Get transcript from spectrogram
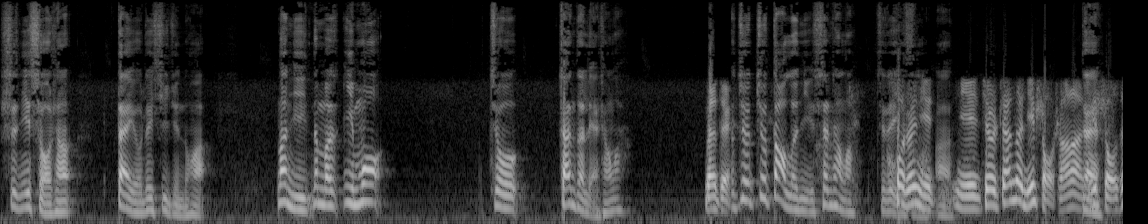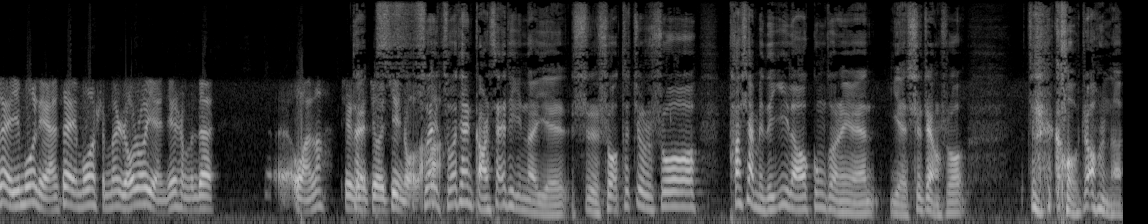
是你手上带有这细菌的话，那你那么一摸，就粘在脸上了。那对，就就到了你身上了，就这意思。或者你你就粘到你手上了，你手再一摸脸，再一摸什么，揉揉眼睛什么的，呃，完了，这个就进入了。所以昨天 Garcetti 呢也是说，他就是说，他下面的医疗工作人员也是这样说，这个口罩呢，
